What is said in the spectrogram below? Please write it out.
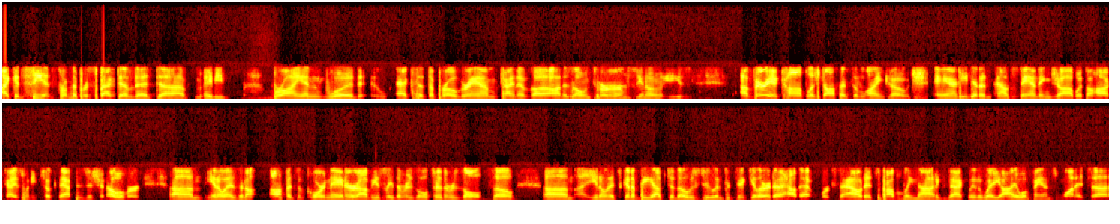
I could see it from the perspective that uh, maybe Brian would exit the program kind of uh, on his own terms. You know, he's a very accomplished offensive line coach, and he did an outstanding job with the Hawkeyes when he took that position over. Um, you know, as an offensive coordinator, obviously the results are the results. So, um, you know, it's going to be up to those two in particular to how that works out. It's probably not exactly the way Iowa fans want it. Uh,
